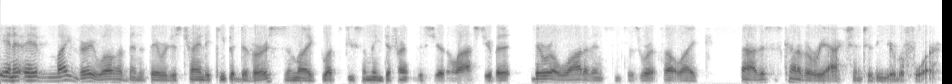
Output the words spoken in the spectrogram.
and it, it might very well have been that they were just trying to keep it diverse and like let's do something different this year than last year, but there were a lot of instances where it felt like uh, this is kind of a reaction to the year before.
